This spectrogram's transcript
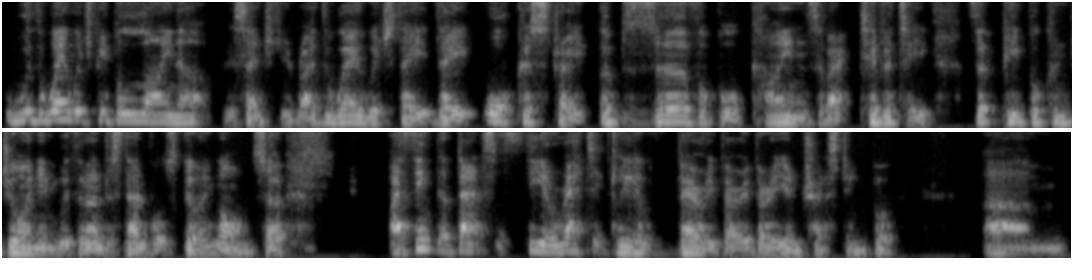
with the way in which people line up, essentially, right? The way in which they they orchestrate observable kinds of activity that people can join in with and understand what's going on. So, I think that that's theoretically a very, very, very interesting book. Um,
